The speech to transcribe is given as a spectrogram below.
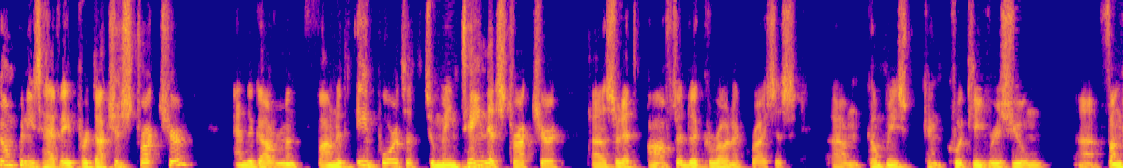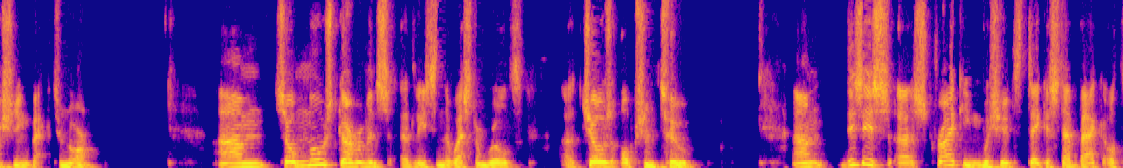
companies have a production structure and the government found it important to maintain that structure uh, so that after the corona crisis, um, companies can quickly resume uh, functioning back to normal. Um, so most governments, at least in the Western world, uh, chose option two. Um, this is uh, striking. We should take a step back at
